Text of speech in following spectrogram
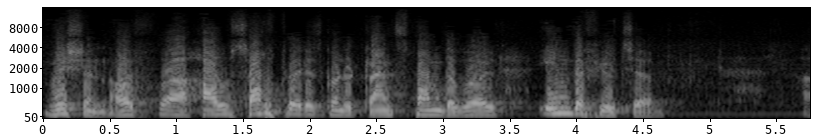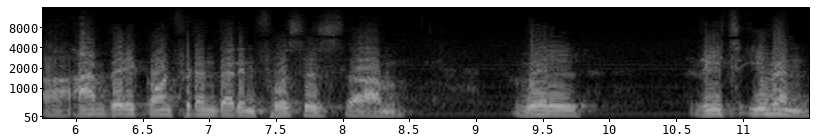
vision of uh, how software is going to transform the world in the future. Uh, I'm very confident that Infosys um, will reach even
